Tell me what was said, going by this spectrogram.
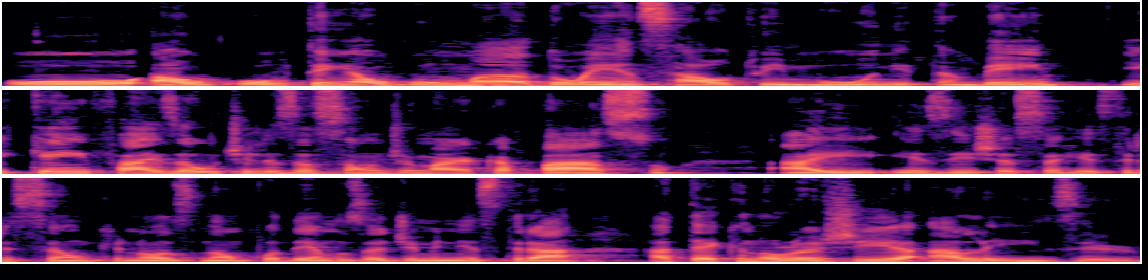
ou, ou tem alguma doença autoimune também e quem faz a utilização de marca-passo. Aí existe essa restrição que nós não podemos administrar a tecnologia a laser.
